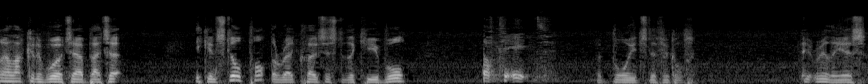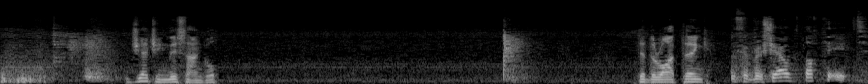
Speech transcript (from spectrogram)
Well, that could have worked out better. He can still pop the red closest to the cue ball, Thirty-eight. but boy, it's difficult. It really is. Judging this angle. Did the right thing. For Brecel, thirty-eight.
